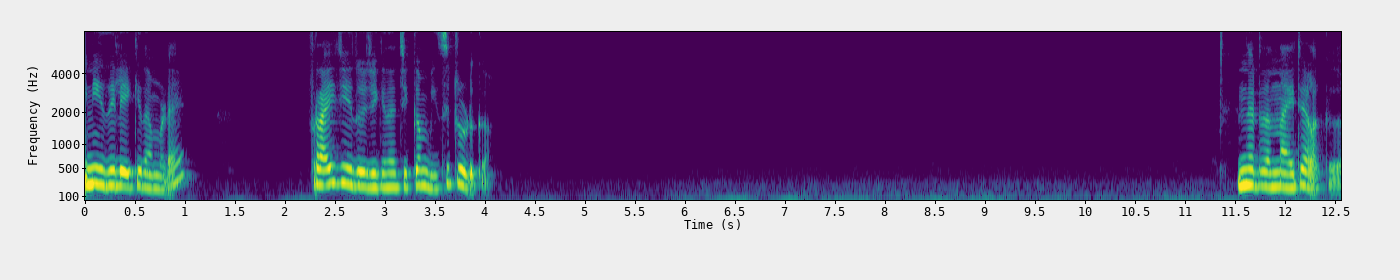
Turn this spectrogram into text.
ഇനി ഇതിലേക്ക് നമ്മുടെ ഫ്രൈ ചെയ്ത് വെച്ചിരിക്കുന്ന ചിക്കൻ പീസ് ഇട്ട് കൊടുക്കുക. എന്നിട്ട് നന്നായിട്ട് ഇളക്കുക.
